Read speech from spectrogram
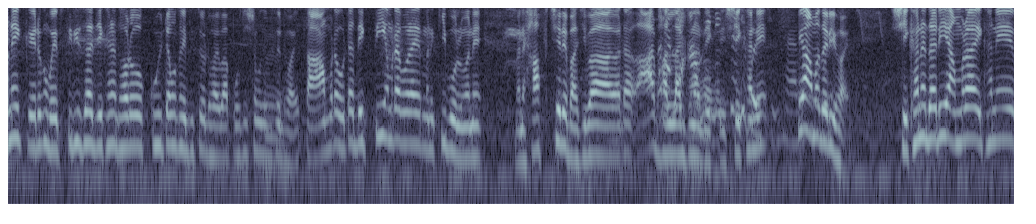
অনেক এরকম ওয়েব সিরিজ হয় যেখানে ধরো কুড়িটা মতন এপিসোড হয় বা পঁচিশটা মতন এপিসোড হয়। তা আমরা ওটা দেখতেই আমরা মানে কি বলব মানে মানে হাফ ছেড়ে বাঁচি বা ওটা আর ভালো লাগছে না দেখতে। সেখানে হ্যাঁ, এ আমাদেরই হয়। সেখানে দাঁড়িয়ে আমরা এখানে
